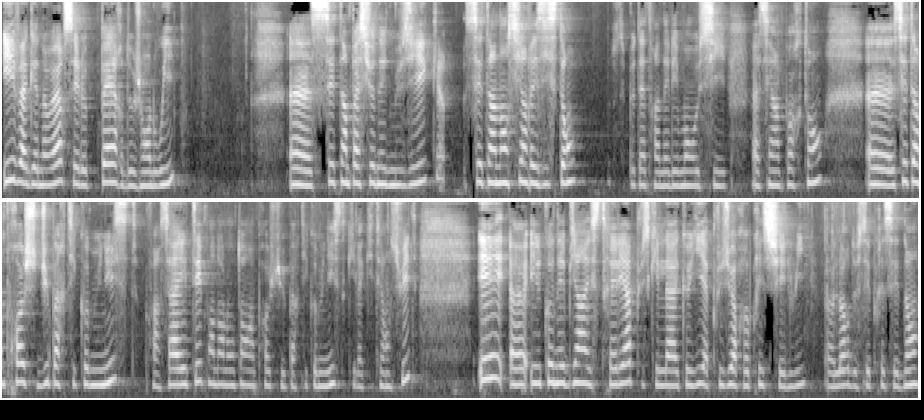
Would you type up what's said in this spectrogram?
Yves Agenauer, c'est le père de Jean-Louis. c'est un passionné de musique, c'est un ancien résistant peut-être un élément aussi assez important. Euh, c'est un proche du Parti communiste, enfin ça a été pendant longtemps un proche du Parti communiste qu'il a quitté ensuite. Et euh, il connaît bien Estrella puisqu'il l'a accueilli à plusieurs reprises chez lui euh, lors de ses précédents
